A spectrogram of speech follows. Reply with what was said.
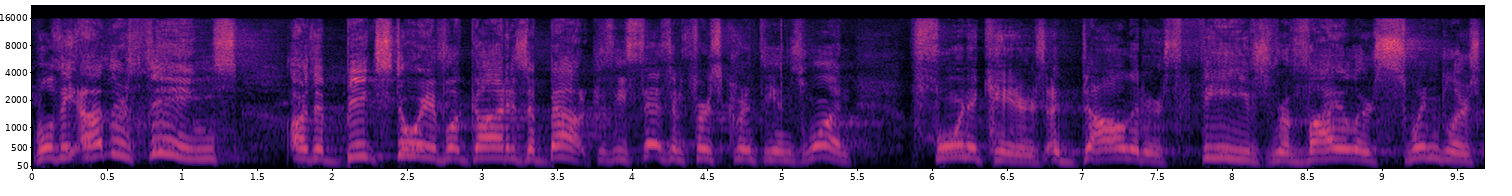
Well, the other things are the big story of what God is about. Because he says in 1 Corinthians 1 fornicators, idolaters, thieves, revilers, swindlers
